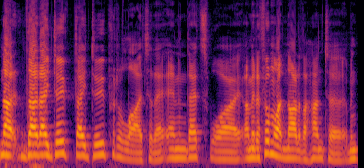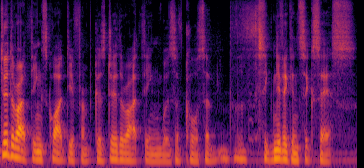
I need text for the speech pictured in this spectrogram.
no, they, they do. They do put a lie to that, and that's why. I mean, a film like Night of the Hunter. I mean, Do the Right Thing's quite different because Do the Right Thing was, of course, a significant success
